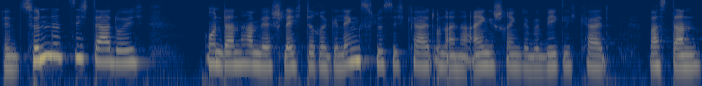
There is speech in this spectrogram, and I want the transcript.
entzündet sich dadurch und dann haben wir schlechtere Gelenksflüssigkeit und eine eingeschränkte Beweglichkeit, was dann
